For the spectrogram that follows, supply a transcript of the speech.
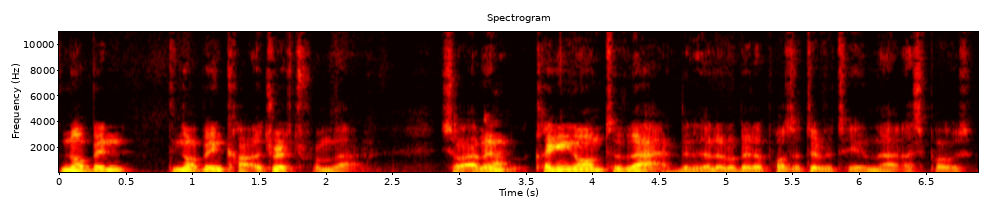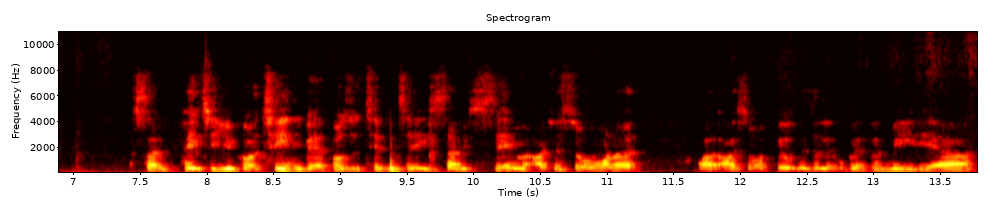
not been not been cut adrift from that. So I mean, Okay. clinging on to that, there's a little bit of positivity in that, I suppose. So Peter, you've got a teeny bit of positivity. So Sim, I just sort of want to. I, I sort of feel there's a little bit of a media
